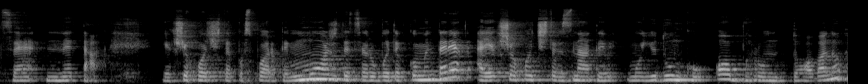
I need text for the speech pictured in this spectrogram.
це не так. Якщо хочете поспорити, можете це робити в коментарях. А якщо хочете знати мою думку обґрунтовано,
